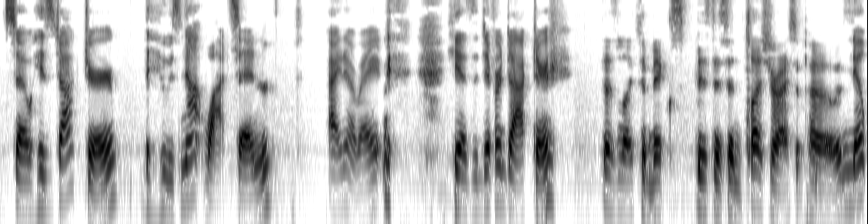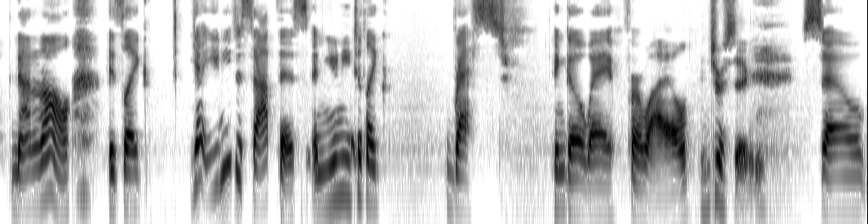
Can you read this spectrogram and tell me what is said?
So his doctor, who is not Watson, I know, right? he has a different doctor. Doesn't like to mix business and pleasure, I suppose. Nope, not at all. It's like, yeah, you need to stop this and you need to, like, rest and go away for a while. Interesting. So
